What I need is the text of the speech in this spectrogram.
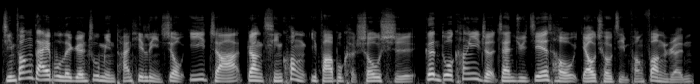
警方逮捕了原住民团体领袖伊扎，让情况一发不可收拾。更多抗议者占据街头，要求警方放人。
